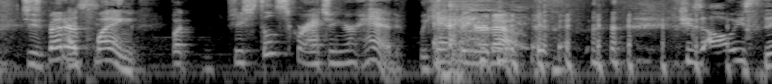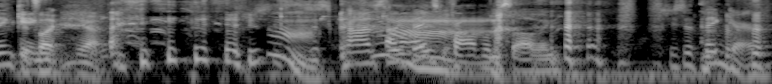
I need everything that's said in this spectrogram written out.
She's better at playing, but she's still scratching her head. We can't figure it out. She's always thinking. it's like yeah. She's just hmm. constantly hmm. always thinking. problem solving. She's a thinker.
